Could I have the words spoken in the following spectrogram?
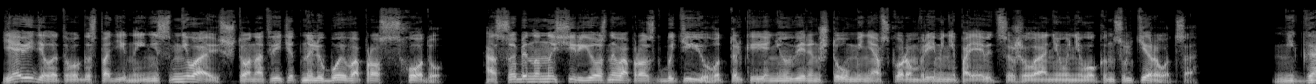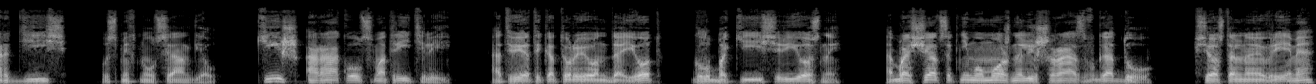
Я видел этого господина и не сомневаюсь, что он ответит на любой вопрос сходу. Особенно на серьезный вопрос к бытию, вот только я не уверен, что у меня в скором времени появится желание у него консультироваться. «Не гордись», — усмехнулся ангел. «Киш — оракул смотрителей. Ответы, которые он дает, глубоки и серьезны. Обращаться к нему можно лишь раз в году. Все остальное время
